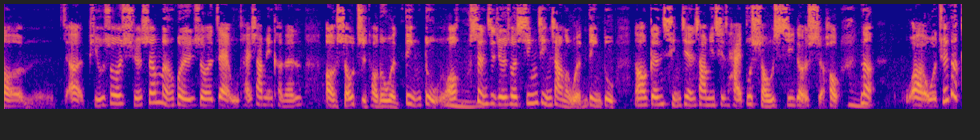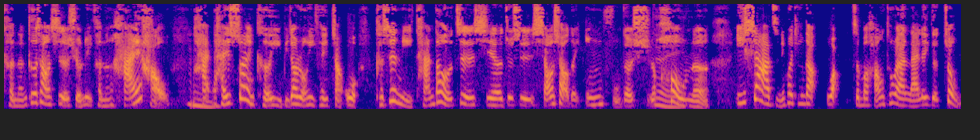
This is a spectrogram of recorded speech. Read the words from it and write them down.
呃呃，比如说学生们，或者是说在舞台上面，可能呃手指头的稳定度，然后甚至就是说心境上的稳定度，然后跟琴键上面其实还不熟悉的时候，那呃，我觉得可能歌唱式的旋律可能还好，还还算可以，比较容易可以掌握。可是你谈到了这些就是小小的音符的时候呢，一下子你会听到哇，怎么好像突然来了一个重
